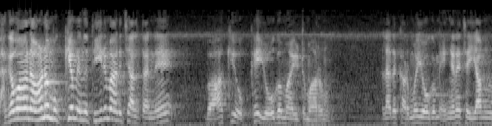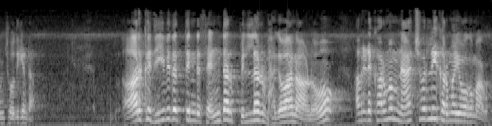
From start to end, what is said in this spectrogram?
ഭഗവാനാണ് മുഖ്യം എന്ന് തീരുമാനിച്ചാൽ തന്നെ ബാക്കിയൊക്കെ യോഗമായിട്ട് മാറും. അല്ലാതെ കർമ്മയോഗം എങ്ങനെ ചെയ്യാം എന്ന് ചോദിക്കണ്ട. ആർക്ക് ജീവിതത്തിന്റെ സെന്റർ പില്ലർ ഭഗവാനാണോ അവരുടെ കർമ്മം നാച്ചുറലി കർമ്മയോഗമാകും.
